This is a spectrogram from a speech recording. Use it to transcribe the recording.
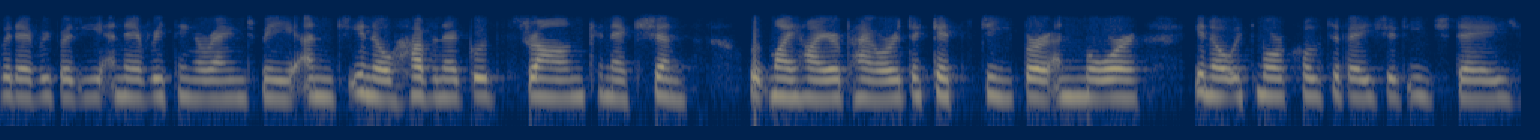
with everybody and everything around me and you know having a good strong connection with my higher power that gets deeper and more you know it's more cultivated each day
